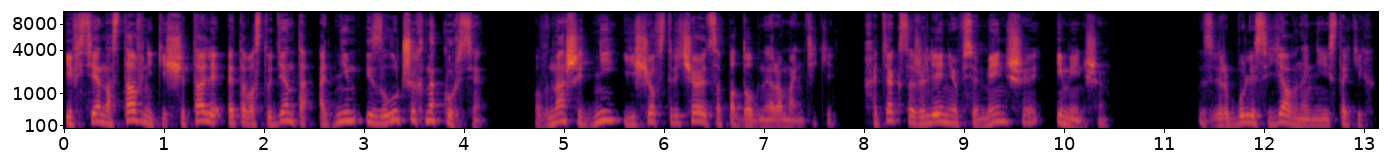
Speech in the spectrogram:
и все наставники считали этого студента одним из лучших на курсе. В наши дни еще встречаются подобные романтики, хотя, к сожалению, все меньше и меньше. Звербулис явно не из таких.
